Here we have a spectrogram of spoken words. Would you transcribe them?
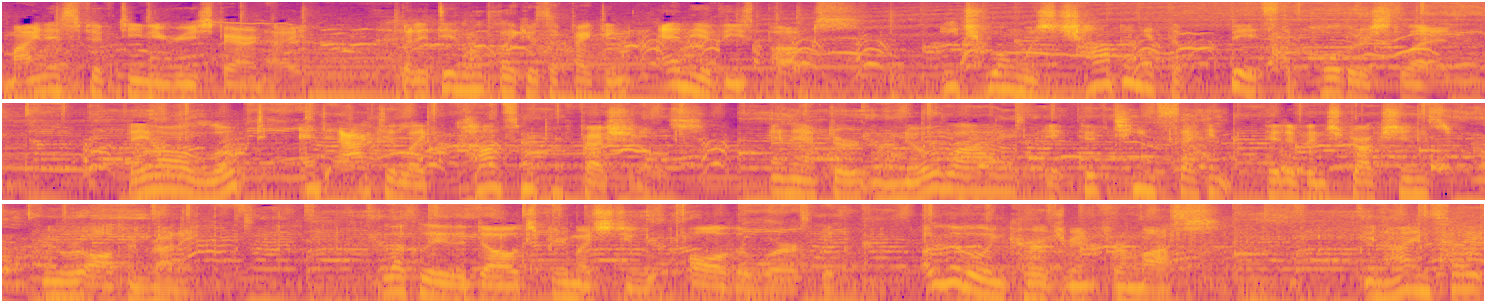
minus 15 degrees Fahrenheit, but it didn't look like it was affecting any of these pups. Each one was chomping at the bits to pull their sled. They all looked and acted like consummate professionals, and after no lie, a 15 second bit of instructions, we were off and running. Luckily, the dogs pretty much do all the work with a little encouragement from us. In hindsight,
